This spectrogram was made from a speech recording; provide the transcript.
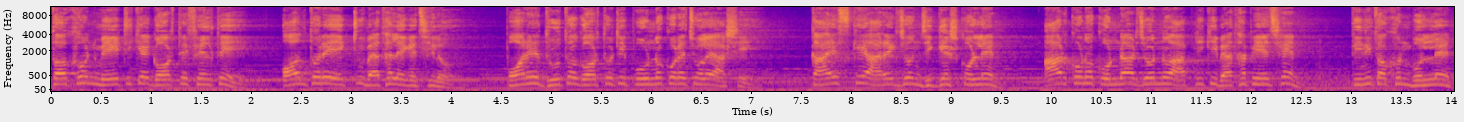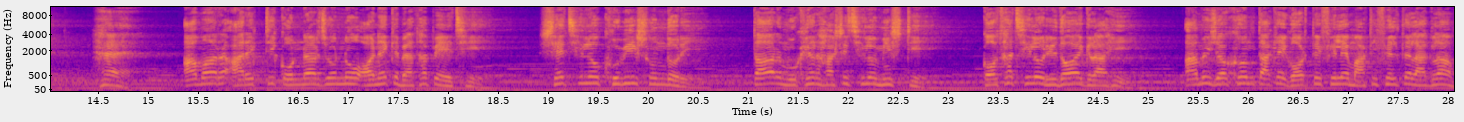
তখন মেয়েটিকে গর্তে ফেলতে অন্তরে একটু ব্যথা লেগেছিল। পরে দ্রুত গর্তটি পূর্ণ করে চলে আসে। কায়েসকে আরেকজন জিজ্ঞেস করলেন, আর কোনো কন্যার জন্য আপনি কি ব্যথা পেয়েছেন? তিনি তখন বললেন হ্যাঁ আমার আরেকটি কন্যার জন্য অনেক ব্যথা পেয়েছি। সে ছিল খুবই সুন্দরী। তার মুখের হাসি ছিল মিষ্টি। কথা ছিল হৃদয়গ্রাহী। আমি যখন তাকে গর্তে ফেলে মাটি ফেলতে লাগলাম,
